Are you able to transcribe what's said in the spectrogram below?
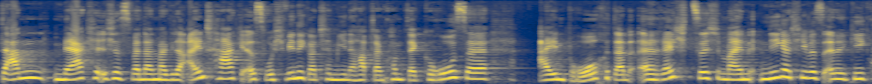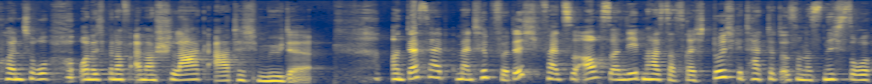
dann merke ich es, wenn dann mal wieder ein Tag ist, wo ich weniger Termine habe, dann kommt der große Einbruch, dann rächt sich mein negatives Energiekonto und ich bin auf einmal schlagartig müde. Und deshalb mein Tipp für dich, falls du auch so ein Leben hast, das recht durchgetaktet ist und es nicht so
